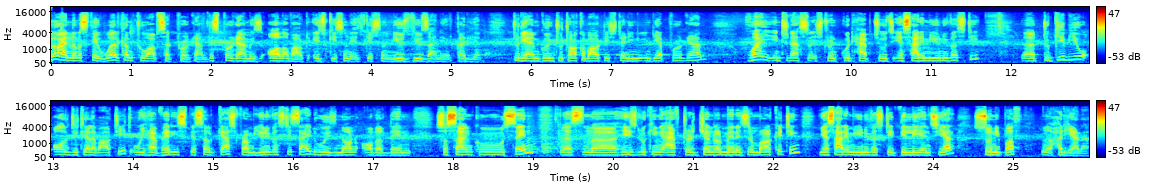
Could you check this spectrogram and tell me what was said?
Hello and namaste. Welcome to Upside program. This program is all about education, educational news, views, and your career. Today, I'm going to talk about Study in India program. Why international student could have choose SRM University. Uh, to give you all detail about it, we have very special guest from university side who is none other than Sasanko Sen. Uh, he is looking after general manager marketing, SRM University, Delhi NCR, Sonipat. Uh, Haryana.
